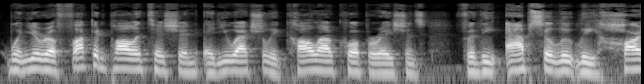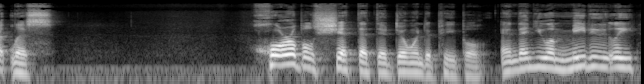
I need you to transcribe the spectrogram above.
when you're a fucking politician and you actually call out corporations for the absolutely heartless horrible shit that they're doing to people, and then you immediately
